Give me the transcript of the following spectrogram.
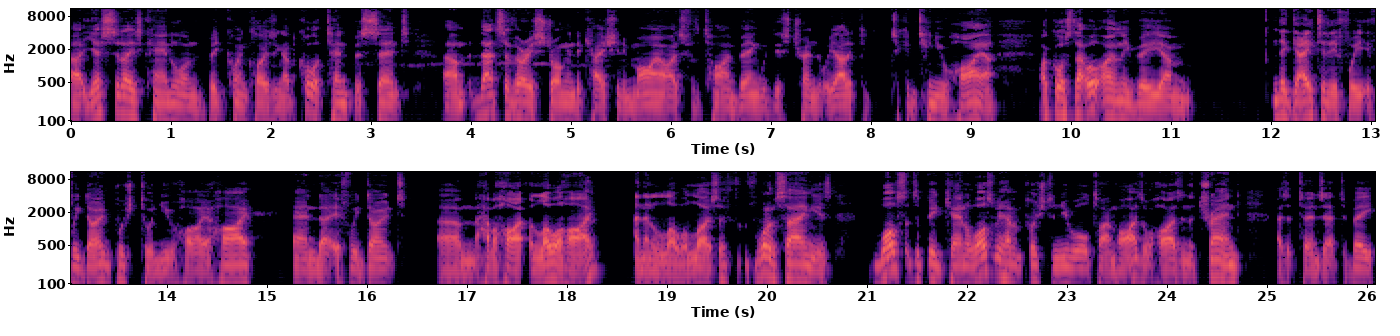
Uh, yesterday's candle on Bitcoin closing up, call it ten percent. Um, that's a very strong indication in my eyes for the time being with this trend that we are to, to continue higher. Of course, that will only be um, negated if we if we don't push to a new higher high, and uh, if we don't um, have a high a lower high and then a lower low. So, what I'm saying is, whilst it's a big candle, whilst we haven't pushed to new all time highs or highs in the trend, as it turns out to be,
